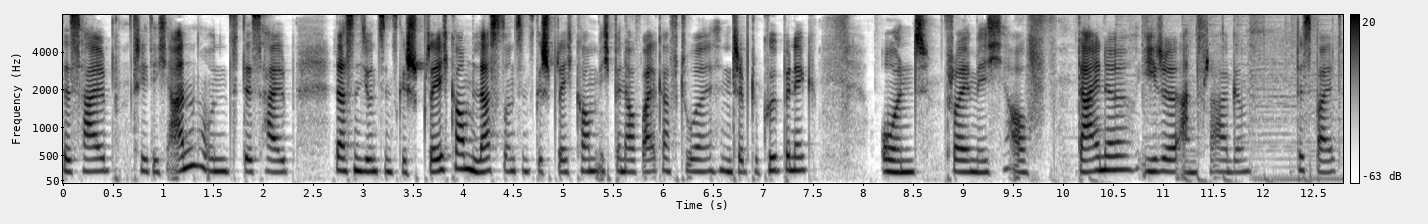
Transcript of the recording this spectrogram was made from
deshalb trete ich an und deshalb lassen Sie uns ins Gespräch kommen. Lasst uns ins Gespräch kommen. Ich bin auf Wahlkampftour in Treptow-Köpenick und freue mich auf deine, Ihre Anfrage. Bis bald.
